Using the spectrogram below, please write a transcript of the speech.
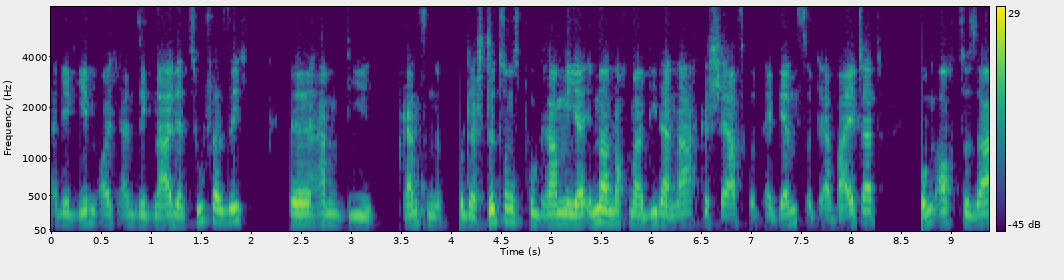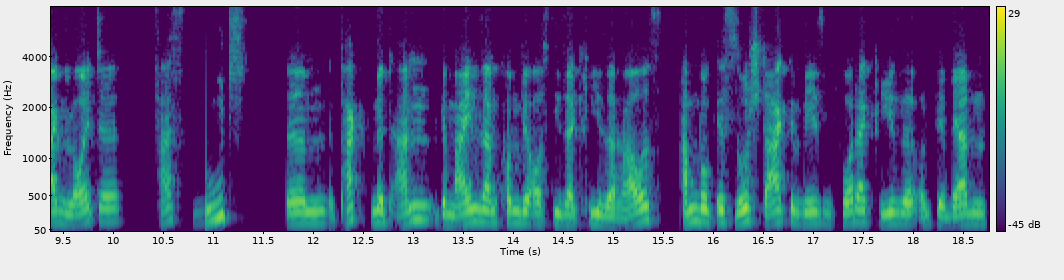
wir geben euch ein Signal der Zuversicht, äh, haben die ganzen Unterstützungsprogramme ja immer noch mal wieder nachgeschärft und ergänzt und erweitert, um auch zu sagen, Leute, fasst Mut, ähm, packt mit an, gemeinsam kommen wir aus dieser Krise raus. Hamburg ist so stark gewesen vor der Krise und wir werden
